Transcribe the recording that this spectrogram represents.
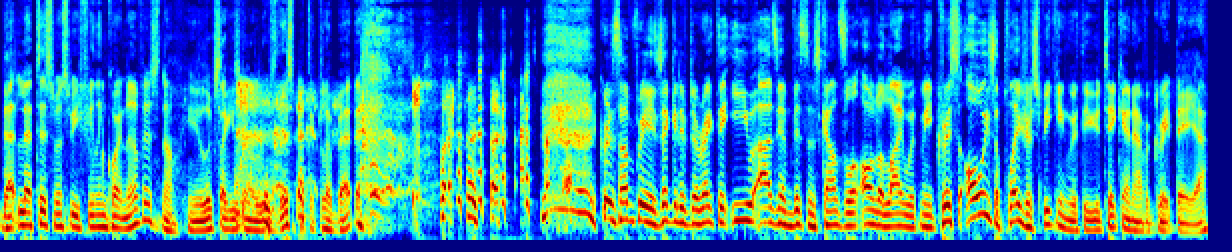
That lettuce must be feeling quite nervous now. He looks like he's going to lose this particular bet. Chris Humphrey, Executive Director, EU ASEAN Business Council, on the line with me. Chris, always a pleasure speaking with you. You take care and have a great day, yeah?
